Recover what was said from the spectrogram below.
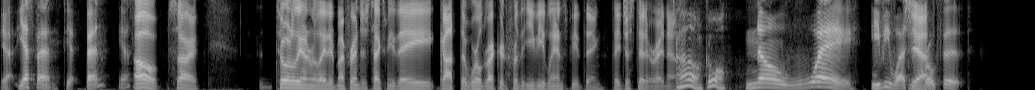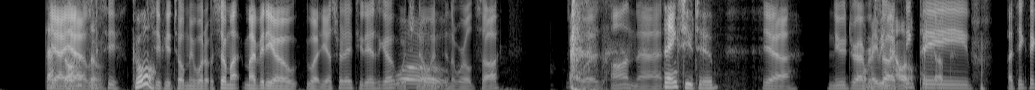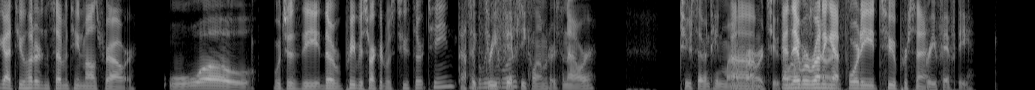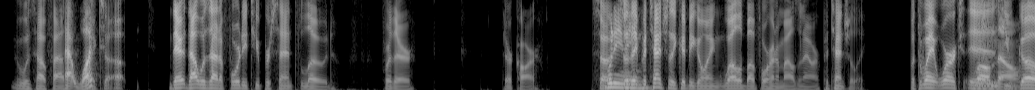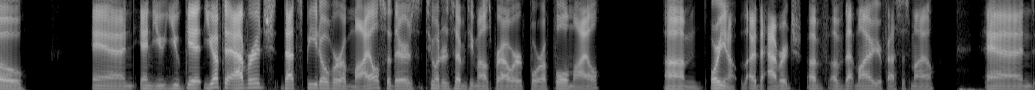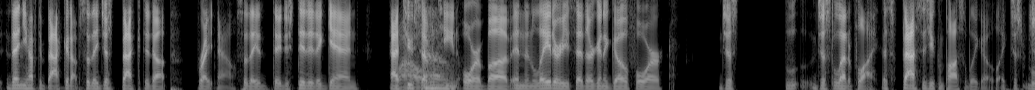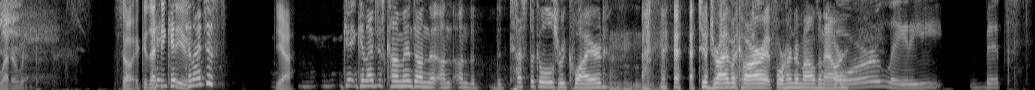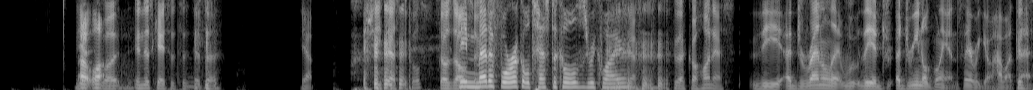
Yeah. Yes, Ben. Yeah, Ben. Yes. Oh, sorry. Totally unrelated. My friend just texted me. They got the world record for the EV land speed thing. They just did it right now. Oh, cool. No way. EV West just Yeah. broke the. That's yeah, yeah. Let awesome. me see. Cool. Let me see if you told me what it was. So my, my video, what yesterday, two days ago, which no one in the world saw, was on that. Thanks, YouTube. Yeah, new driver. maybe so now I it'll think pick up. they, I think they got 217 miles per hour, Whoa. which is the the previous record was 213. That's I like 350 kilometers an hour. 217 mile per hour. Um, Two. and they were running at 42 percent. 350. Was how fast At what? the up- there that was at a 42 percent load for their their car. So What do you so they potentially could be going well above 400 miles an hour potentially. But the way it works is Well, no. you go and and you you get you have to average that speed over a mile. So there's 217 miles per hour for a full mile. Um or you know uh, the average of of that mile your fastest mile. And then you have to back it up. So they just backed it up right now. So they they just did it again at Wow. 217 or above. And then later he said they're going to go for just just let it fly as fast as you can possibly go. Like just let her rip. So because i think can, the, can I just yeah can, can I just comment on the on, on the, the testicles required to drive a car at 400 miles an hour? or lady bits. Yeah, Oh, well- well, in this case, it's a, it's a yeah, she testicles. Those the also metaphorical testicles required. Yeah. the cojones. the adrenaline, the ad- adrenal glands. There we go. How about that?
